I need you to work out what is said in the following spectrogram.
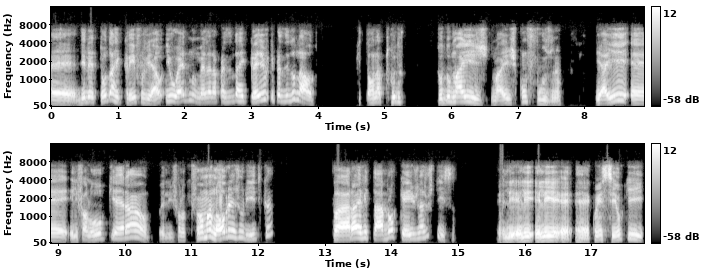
é, diretor da Recreio Fluvial e o Edno Mello era presidente da Recreio e presidente do Náutico, que torna tudo, tudo mais, mais confuso, né? E aí é, ele falou que era, ele falou que foi uma manobra jurídica para evitar bloqueios na justiça. Ele, ele, ele é, é conheceu que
